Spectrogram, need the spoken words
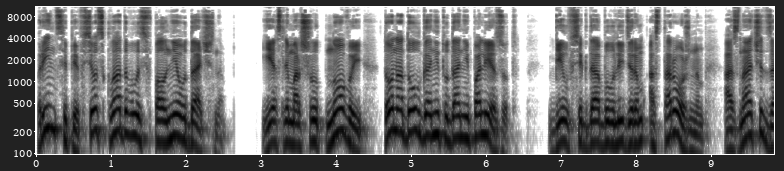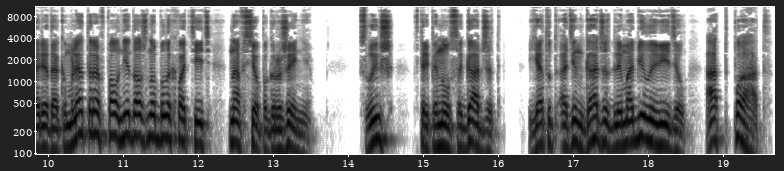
В принципе, все складывалось вполне удачно. Если маршрут новый, то надолго они туда не полезут. Билл всегда был лидером осторожным, а значит, заряда аккумулятора вполне должно было хватить на все погружение. «Слышь», — встрепенулся гаджет, — «я тут один гаджет для мобилы видел. Отпад!»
